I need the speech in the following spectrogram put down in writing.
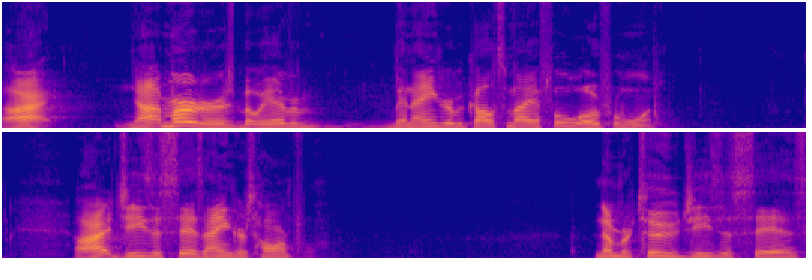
All right. Not murderers, but we ever been angry? We called somebody a fool? Oh for one. All right. Jesus says anger is harmful. Number two, Jesus says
